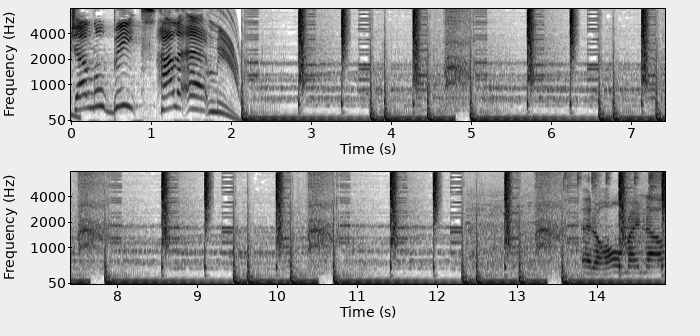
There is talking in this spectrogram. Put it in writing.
Jello Beats, holla at me. At home right now.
